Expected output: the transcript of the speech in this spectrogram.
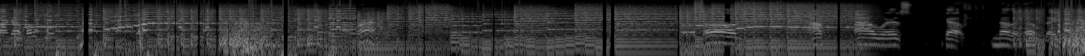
I got both of them. Alright. Uh, I, I was got another update.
